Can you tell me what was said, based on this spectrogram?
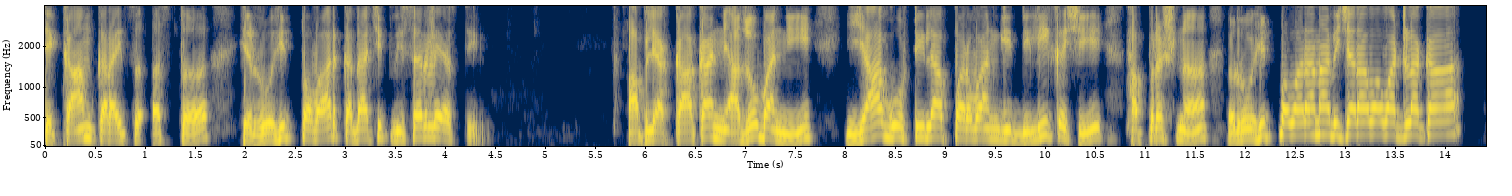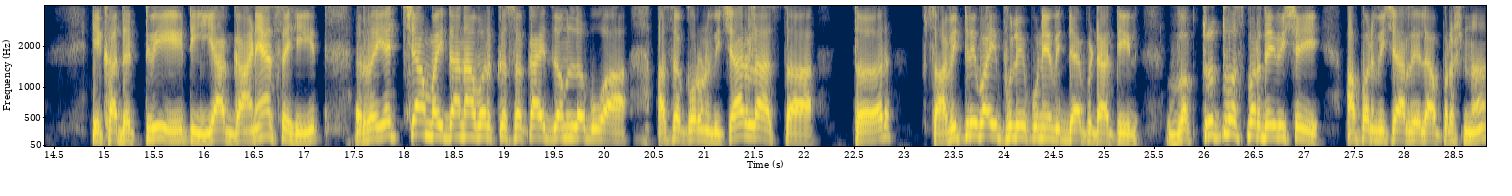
ते काम करायचं असतं हे रोहित पवार कदाचित विसरले असतील. आपल्या काकांनी आजोबांनी या गोष्टीला परवानगी दिली कशी? हा प्रश्न रोहित पवारांना विचारावा वाटला का? एखादं ट्विट या गाण्यासहित रयतच्या मैदानावर कसं काय जमलं बुवा? असं करून विचारलं असता तर सावित्रीबाई फुले पुणे विद्यापीठातील वक्तृत्व स्पर्धेविषयी आपण विचारलेला प्रश्न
